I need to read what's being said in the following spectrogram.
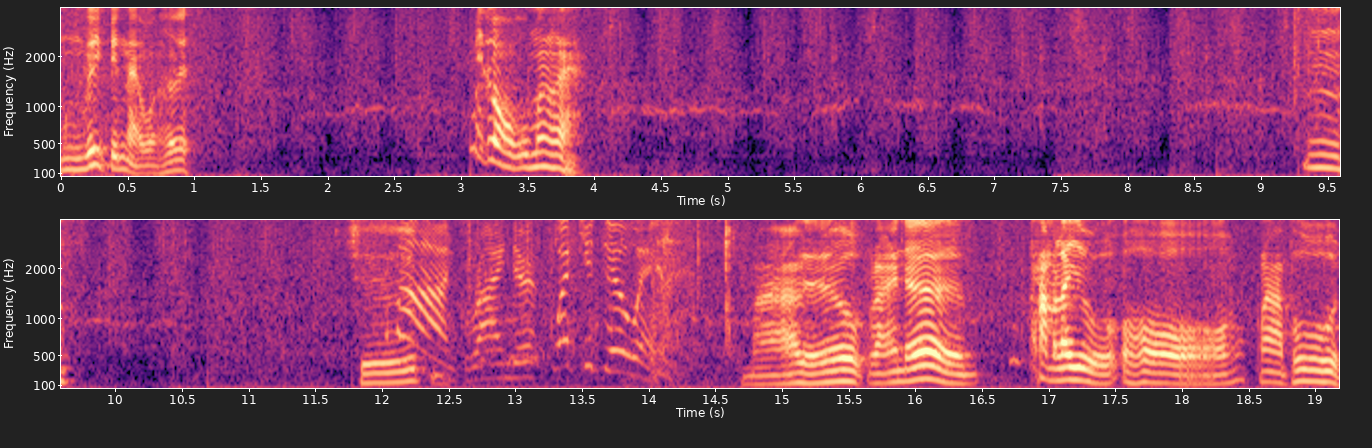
มึงรีบไปไหนวะเฮ้ย ไม่รอกูมั้งอะ อืมชืบ Come on, Grinder. What you doing? มาเร็วไกรเดอร์ทำอะไรอยู่ โอ้โหกล้าพูด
